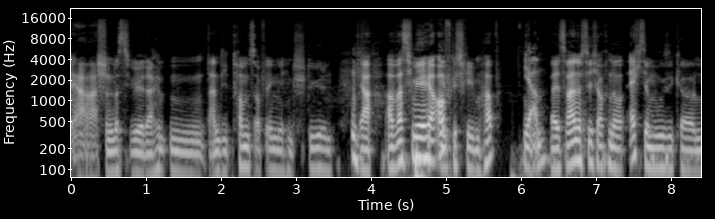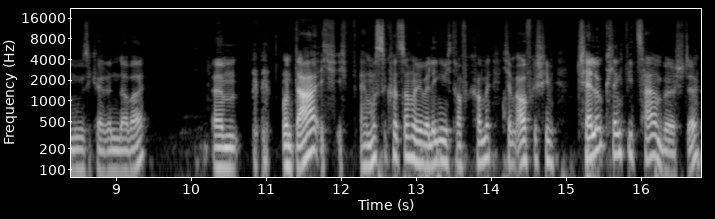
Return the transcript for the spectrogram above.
ja, war schon lustig, wie wir da hinten dann die Toms auf irgendwelchen Stühlen. Ja, aber was ich mir hier aufgeschrieben habe, Ja. weil es waren natürlich auch noch echte Musiker und Musikerinnen dabei. Ähm, und da, ich, ich äh, musste kurz nochmal überlegen, wie ich drauf gekommen bin. Ich habe mir aufgeschrieben, Cello klingt wie Zahnbürste.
